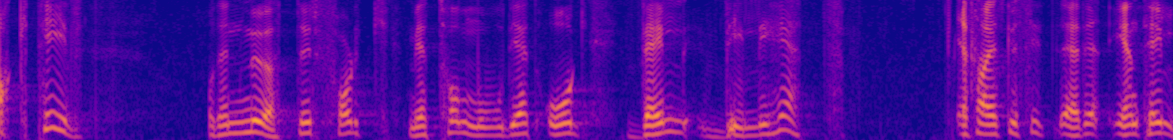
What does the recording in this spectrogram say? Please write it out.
aktiv. Og den møter folk med tålmodighet og velvillighet. Jeg sa jeg skulle sitere en til.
